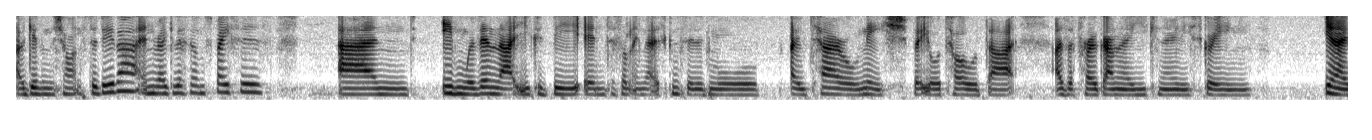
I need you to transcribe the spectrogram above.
are given the chance to do that in regular film spaces. And even within that, you could be into something that is considered more auteur or niche, but you're told that as a programmer, you can only screen, you know,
